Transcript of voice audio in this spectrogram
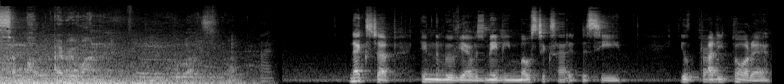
it's everyone. Next up, in the movie I was maybe most excited to see, Il Traditore,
